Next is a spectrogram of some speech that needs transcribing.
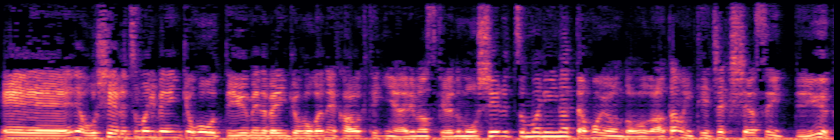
えー、ね、教えるつもり勉強法っていう有名な勉強法がね、科学的にありますけれども、教えるつもりになって本読んだ方が頭に定着しやすいっていう、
